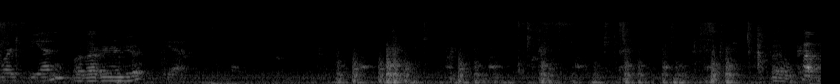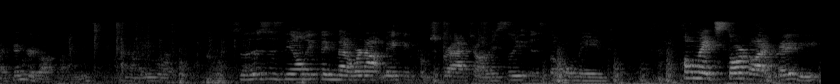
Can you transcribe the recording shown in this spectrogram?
towards the end. Was that what you're gonna do? Yeah. I don't cut my fingers off on these. No, you won't. So this is the only thing that we're not making from scratch, obviously, is the homemade, homemade store-bought gravy.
